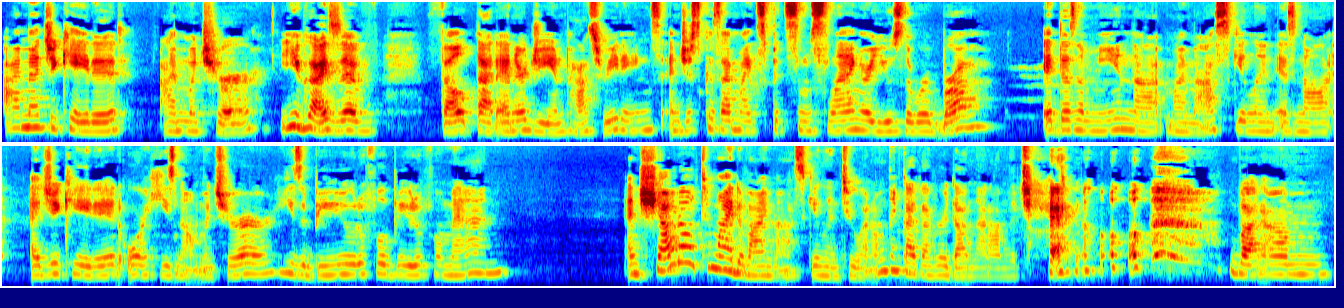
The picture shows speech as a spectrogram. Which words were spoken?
I'm educated, I'm mature. You guys have felt that energy in past readings. And just because I might spit some slang or use the word bruh, it doesn't mean that my masculine is not educated or he's not mature. He's a beautiful, beautiful man. And shout out to my divine masculine too. I don't think I've ever done that on the channel. but um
